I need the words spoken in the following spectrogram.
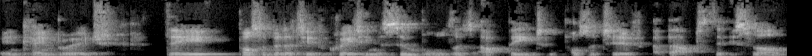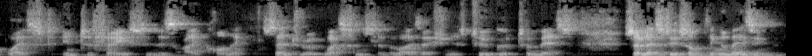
in Cambridge. The possibility of creating a symbol that's upbeat and positive about the Islam West interface in this iconic center of Western civilization is too good to miss. So let's do something amazing.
